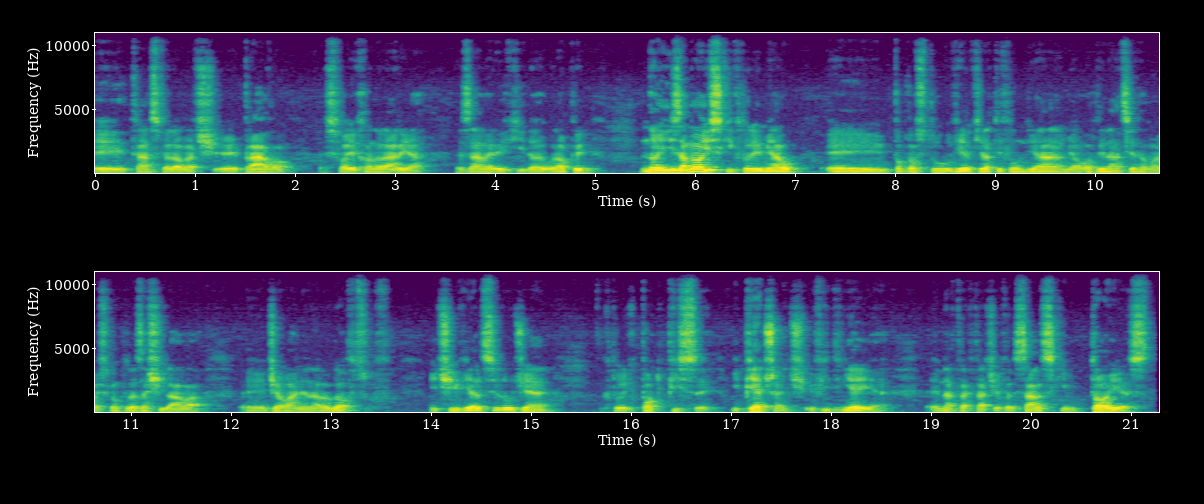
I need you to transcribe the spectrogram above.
yy, transferować yy, prawo swoje honoraria z Ameryki do Europy. No i Zamojski, który miał y, po prostu wielki latyfundia miał ordynację tomańską, która zasilała y, działania narodowców. I ci wielcy ludzie, których podpisy i pieczęć widnieje na traktacie wersalskim, to jest,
